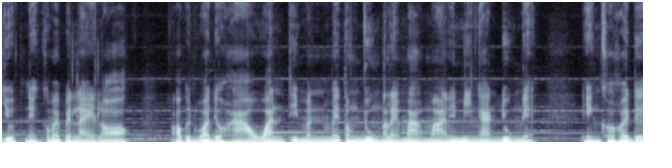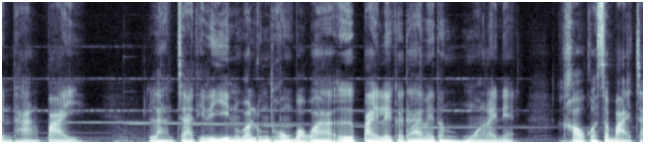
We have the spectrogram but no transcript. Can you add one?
หยุดเนี่ยก็ไม่เป็นไรหรอก เอาเป็นว่าเดี๋ยวหาวันที่มันไม่ต้องยุ่งอะไรมากมายไม่มีงานยุ่งเนี่ย เองค่อยๆเดินทางไป หลังจากที่ได้ยินว่าลุงธงบอกว่าเออไปเลยก็ได้ไม่ต้องห่วงอะไรเนี่ย เขาก็สบายใจ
